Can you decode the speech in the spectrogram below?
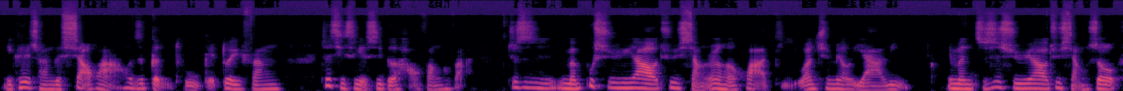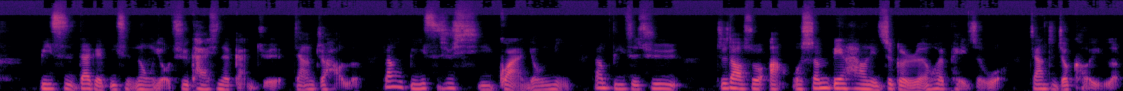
你可以传个笑话或者梗图给对方，这其实也是一个好方法。就是你们不需要去想任何话题，完全没有压力，你们只是需要去享受彼此带给彼此那种有趣开心的感觉，这样就好了。让彼此去习惯有你，让彼此去知道说啊，我身边还有你这个人会陪着我，这样子就可以了。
